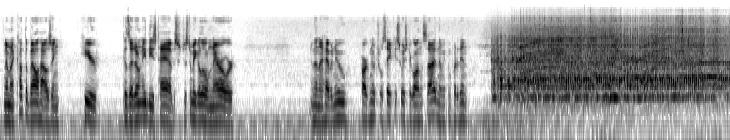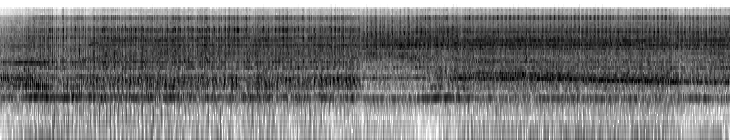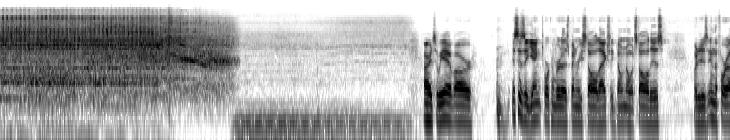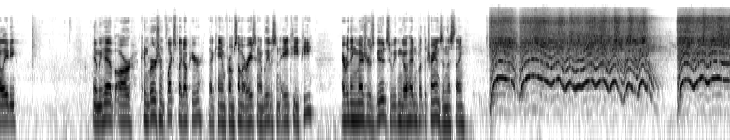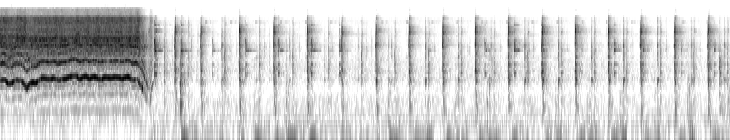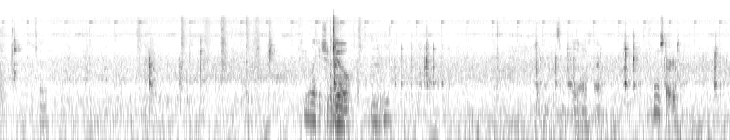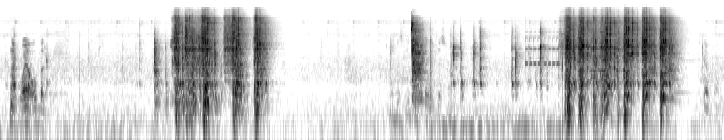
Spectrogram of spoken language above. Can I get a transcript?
and I'm gonna cut the bell housing here because I don't need these tabs, just to make it a little narrower. And then I have a new park neutral safety switch to go on the side and then we can put it in. All right, so we have our, this is a Yank torque converter that's been restalled. I actually don't know what stall it is, but it is in the 4L80. And we have our conversion flex plate up here that came from Summit Racing. I believe it's an ATP. Everything measures good, so we can go ahead and put the trans in this thing. Like it should go. Mm-hmm. Doesn't want to start. Well, started. Not well, but Let's keep it still with this one. Go for it.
